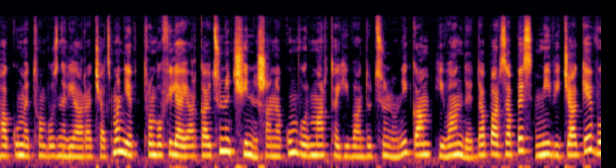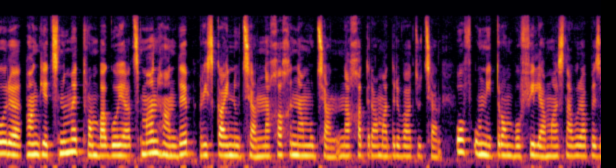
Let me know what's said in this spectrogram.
հակում է թրոմբոզների առաջացման եւ թրոմբոֆիլիայի արկայությունը չի նշանակում, որ մարդը հիվանդություն ունի կամ հիվանդ է։ Դա պարզապես մի վիճակ է, որը հանգեցնում է թրոմբագոյացման հանդեպ ռիսկայնության, նախախնամության, նախատրամադրվածության։ Ով ունի թրոմբոֆիլիա, մասնավորապես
